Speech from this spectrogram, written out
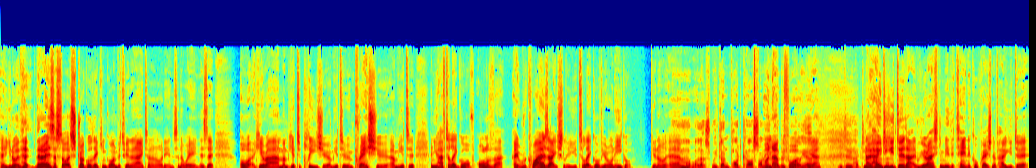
Uh, you know, there is a sort of struggle that can go on between an actor and an audience in a way. Is that oh, here I am, I'm here to please you, I'm here to impress you, I'm here to, and you have to let go of all of that. It requires actually you to let go of your own ego. You know, um, Ah, well, that's we've done podcasts on, on that before, Yeah. yeah. you do have to. Now, how do that. you do that? You're asking me the technical question of how you do it,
